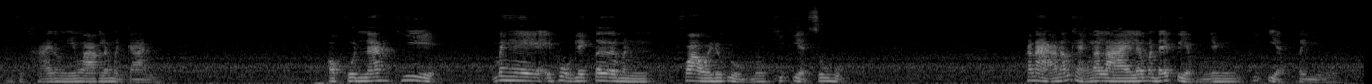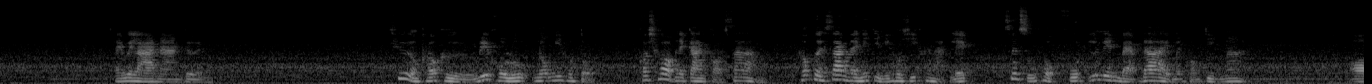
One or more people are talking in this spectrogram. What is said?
หลุมสุดท้ายตรงนี้วากแล้วเหมือนกัน ขอบคุณนะที่ไม่ให้ไอ้พวกเลกเตอร์มันเฝ้าไว้ทุกหลุมมันขี้เกียจสู้ขนาดเอาน้ำแข็งละลายแล้วมันได้เปรียบผมยังขี้เกียจตีเลย ช้เวลานานเกิน ชื่อของเขาคือริโครุโนะมิโคโตะเขาชอบในการก่อสร้าง เขาเคยสร้างไดนิจิมิโคชิขนาดเล็ก ซึ่งสูง 6 ฟุตและเรียนแบบได้เหมือนของจริงมาก อ๋อ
